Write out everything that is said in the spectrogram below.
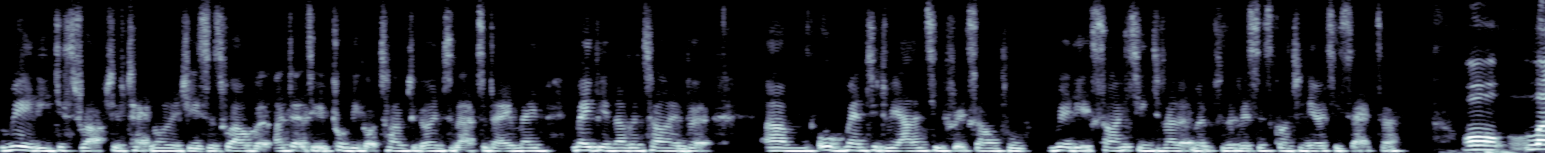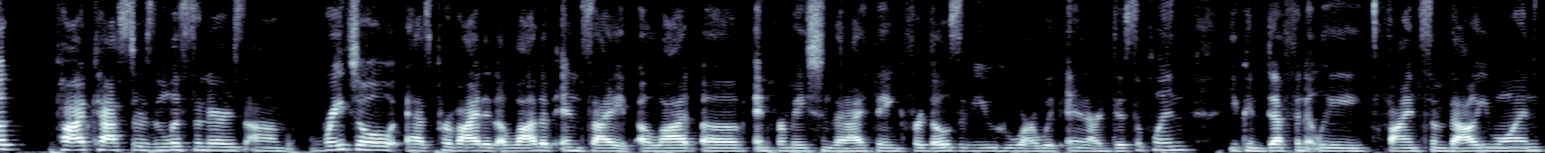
really disruptive technologies as well. But I don't think we've probably got time to go into that today, maybe, maybe another time. But um, augmented reality, for example, really exciting development for the business continuity sector. Well, look, podcasters and listeners, um, Rachel has provided a lot of insight, a lot of information that I think for those of you who are within our discipline, you can definitely find some value on.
